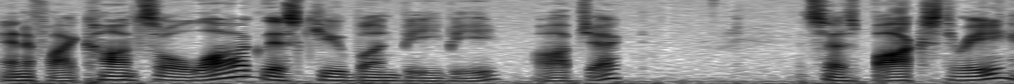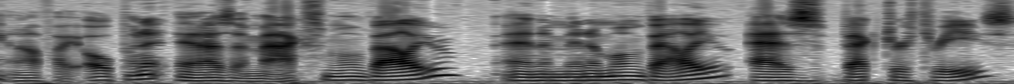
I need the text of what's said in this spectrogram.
And if I console log this cube1bb object, it says box 3 and if I open it, it has a maximum value and a minimum value as vector 3's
